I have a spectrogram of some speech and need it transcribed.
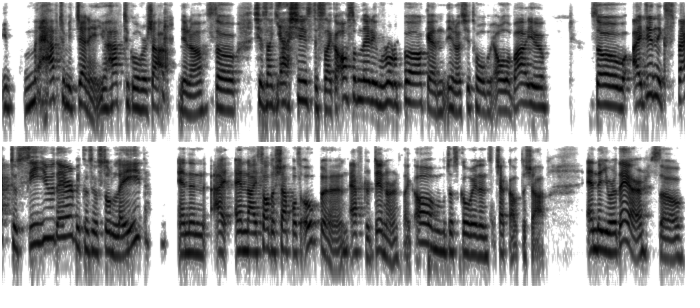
You have to meet Jenny. You have to go her shop, you know? So she's like, yeah, she's this like awesome lady who wrote a book. And, you know, she told me all about you. So I didn't expect to see you there because it was so late. And then I, and I saw the shop was open after dinner. Like, oh, we'll just go in and check out the shop. And then you were there. So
